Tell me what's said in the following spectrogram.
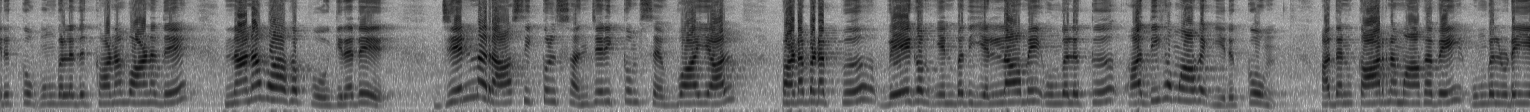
இருக்கும் உங்களது கனவானது நனவாக போகிறது. ஜென்ம ராசிக்குள் சஞ்சரிக்கும் செவ்வாயால் படபடப்பு வேகம் என்பது எல்லாமே உங்களுக்கு அதிகமாக இருக்கும். அதன் காரணமாகவே உங்களுடைய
